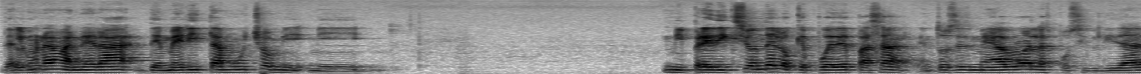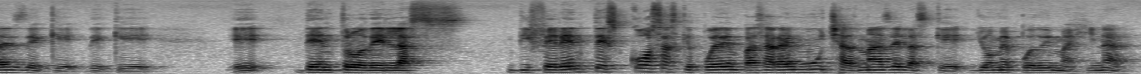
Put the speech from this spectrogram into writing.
de alguna manera demerita mucho mi, mi, predicción de lo que puede pasar. Entonces me abro a las posibilidades de que, de que eh, dentro de las diferentes cosas que pueden pasar hay muchas más de las que yo me puedo imaginar,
